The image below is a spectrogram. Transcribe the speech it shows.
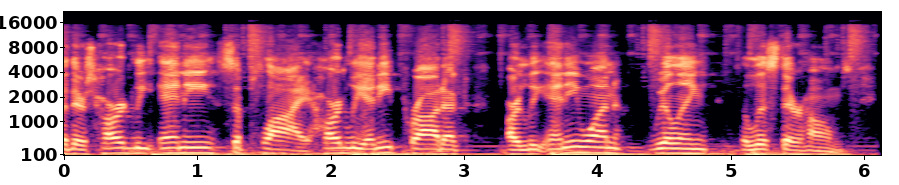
but there's hardly any supply, hardly any product, hardly anyone willing to list their homes.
